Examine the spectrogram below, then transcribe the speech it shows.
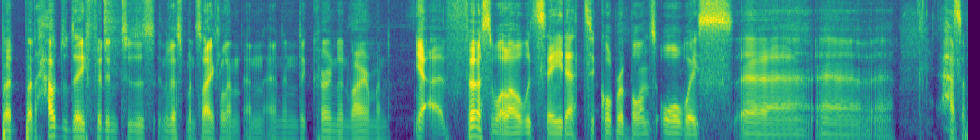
but but how do they fit into this investment cycle and, and, and in the current environment? Yeah, first of all, I would say that corporate bonds always uh, uh has a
